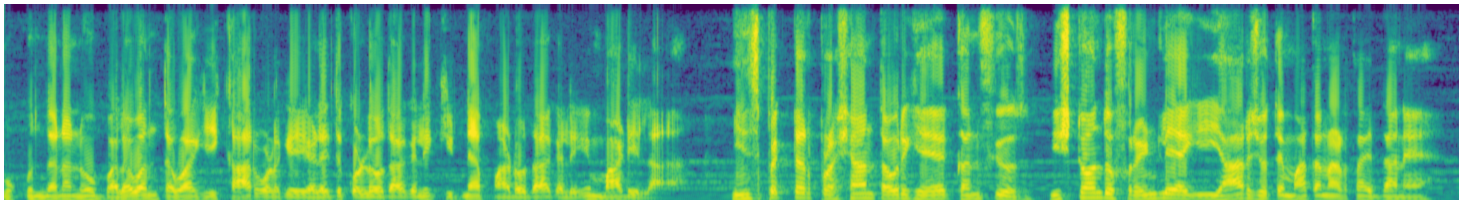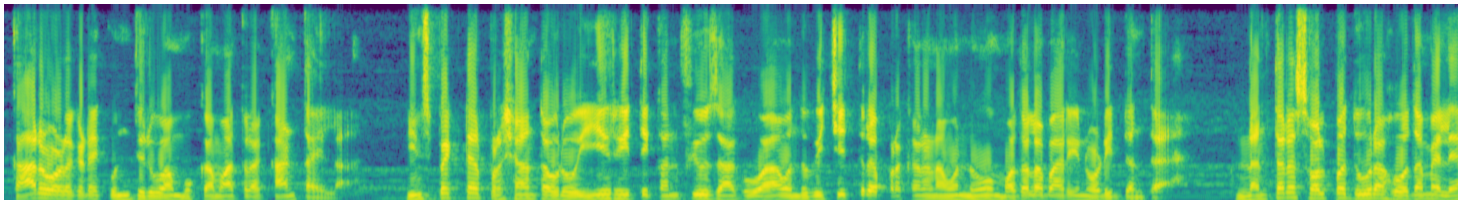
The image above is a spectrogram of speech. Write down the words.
ಮುಕುಂದನನ್ನು ಬಲವಂತವಾಗಿ ಕಾರ್ ಒಳಗೆ ಎಳೆದುಕೊಳ್ಳೋದಾಗಲಿ, ಕಿಡ್ನಾಪ್ ಮಾಡೋದಾಗಲಿ ಮಾಡಿಲ್ಲ. ಇನ್ಸ್ಪೆಕ್ಟರ್ ಪ್ರಶಾಂತ್ ಅವರಿಗೆ ಕನ್ಫ್ಯೂಸ್ ಇಷ್ಟೊಂದು ಫ್ರೆಂಡ್ಲಿಯಾಗಿ ಯಾರ ಜೊತೆ ಮಾತನಾಡ್ತಾ ಇದ್ದಾನೆ? ಕಾರ್ ಒಳಗಡೆ ಕುಂತಿರುವ ಮುಖ ಮಾತ್ರ ಕಾಣ್ತಾ ಇಲ್ಲ. ಇನ್ಸ್ಪೆಕ್ಟರ್ ಪ್ರಶಾಂತ್ ಅವರು ಈ ರೀತಿ ಕನ್ಫ್ಯೂಸ್ ಆಗುವ ಒಂದು ವಿಚಿತ್ರ ಪ್ರಕರಣವನ್ನು ಮೊದಲ ಬಾರಿ ನೋಡಿದ್ದಂತೆ. ನಂತರ ಸ್ವಲ್ಪ ದೂರ ಹೋದ ಮೇಲೆ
